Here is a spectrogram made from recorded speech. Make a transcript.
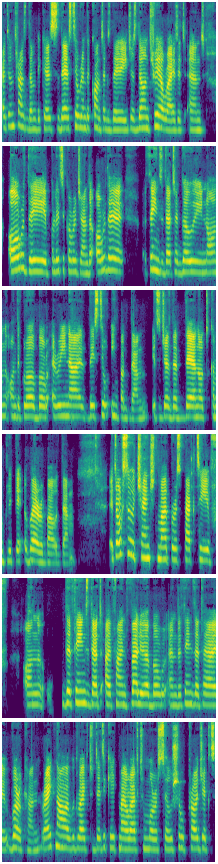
I don't trust them because they're still in the context. They just don't realize it. And all the political agenda, all the things that are going on on the global arena, they still impact them. It's just that they're not completely aware about them. It also changed my perspective on the things that I find valuable and the things that I work on. Right now, I would like to dedicate my life to more social projects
